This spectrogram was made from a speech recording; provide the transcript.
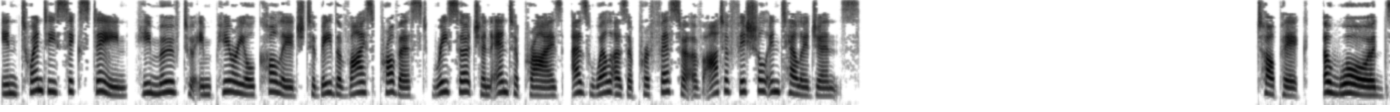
In 2016, he moved to Imperial College to be the Vice Provost Research and Enterprise, as well as a Professor of Artificial Intelligence. Awards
